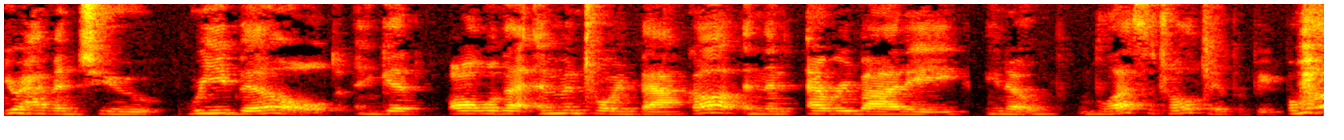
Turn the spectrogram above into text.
you're having to rebuild and get all of that inventory back up, and then everybody, you know, bless the toilet paper people.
